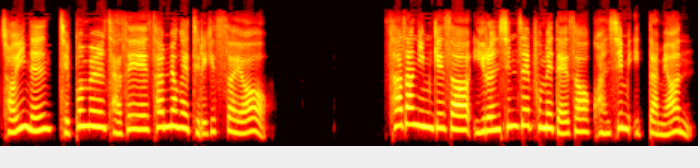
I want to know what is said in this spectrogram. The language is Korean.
저희는 제품을 자세히 설명해 드리겠어요. 사장님께서 이런 신제품에 대해서 관심있다면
